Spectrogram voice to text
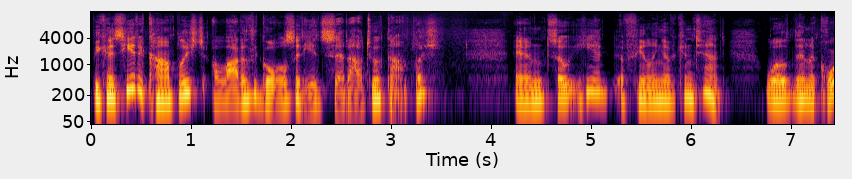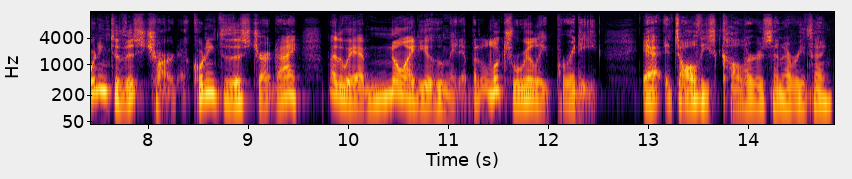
because he had accomplished a lot of the goals that he had set out to accomplish. And so he had a feeling of content. Well, then, according to this chart, according to this chart, and I, by the way, I have no idea who made it, but it looks really pretty. It's all these colors and everything.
